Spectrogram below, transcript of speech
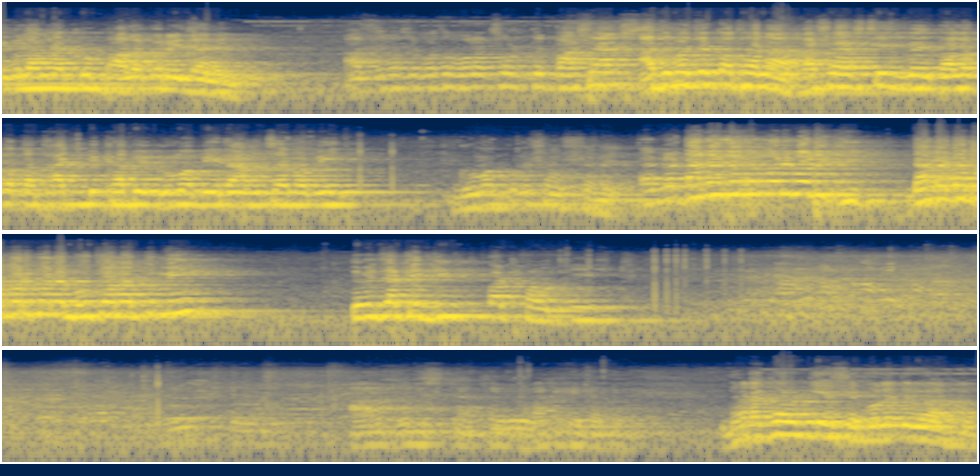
এগুলো আমরা খুব ভালো করে জানি। আশেপাশে কথা বলা তোর বাসায় বাজে কথা না বাসায় আসছিস বেশ ভালো কথা থাকবি খাবি ঘুমাবি রান চাপাবি ঘুমা কোনো সমস্যা নেই। আমরা টাকা কাটা পরিমাণে কি? ডানা কাটা পরিমাণে বুঝো না তুমি। তুমি যাকে গিফট পাঠাও গিফট আর বলিস না ধরা খেয়ে যাব। ধরা খাওয়ার কি আছে? বলে দেবো এখন।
